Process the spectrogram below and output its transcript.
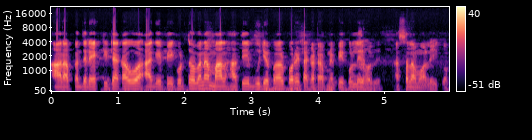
আর আপনাদের একটি টাকাও আগে পে করতে হবে না, মাল হাতে বুঝে পাওয়ার পরে টাকাটা আপনি পে করলেই হবে। আসসালামু আলাইকুম।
